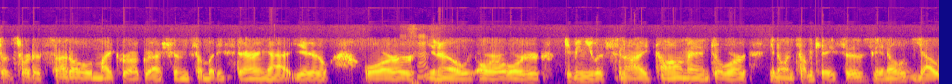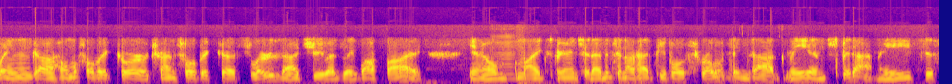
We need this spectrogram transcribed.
so, sort of subtle microaggressions, somebody staring at you, or mm-hmm. you know, or or giving you a snide comment, or you know, in some cases, you know, yelling uh, homophobic or transphobic uh, slurs at you as they walk by. You know, mm-hmm. my experience in Edmonton, I've had people throw things at me and spit at me, just,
